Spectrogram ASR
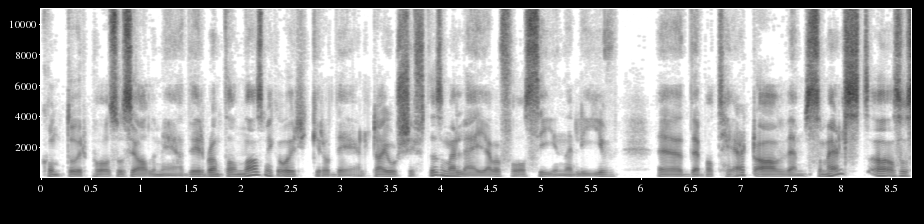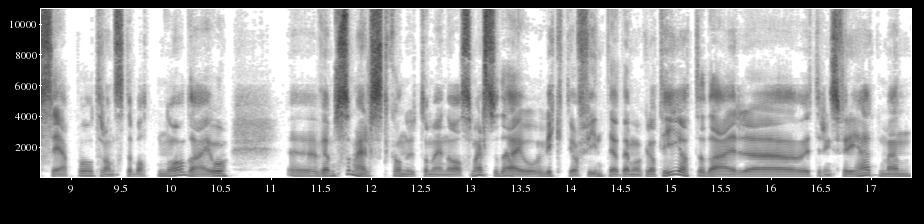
kontoer på sosiale medier, blant annet, som ikke orker å delta i ordskiftet, som er lei av å få sine liv eh, debattert av hvem som helst. Altså, se på transdebatten nå, det er jo Eh, hvem som helst kan ut og mene hva som helst, og det er jo viktig og fint i et demokrati at det er uh, ytringsfrihet, men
